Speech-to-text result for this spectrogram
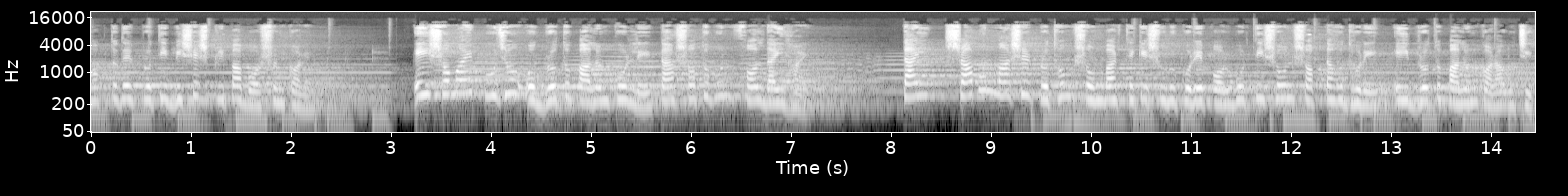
ভক্তদের প্রতি বিশেষ কৃপা বর্ষণ করেন। এই সময় পুজো ও ব্রত পালন করলে তা শতগুণ ফলদায়ী হয়। তাই শ্রাবণ মাসের প্রথম সোমবার থেকে শুরু করে পরবর্তী ষোল সপ্তাহ ধরে এই ব্রত পালন করা উচিত।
